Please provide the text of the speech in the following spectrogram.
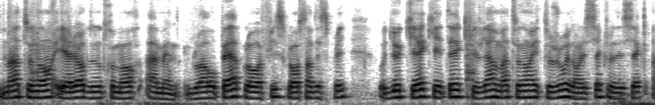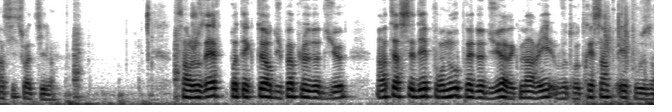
maintenant et à l'heure de notre mort. Amen. Gloire au Père, gloire au Fils, gloire au Saint-Esprit, au Dieu qui est, qui était, qui vient, maintenant et toujours et dans les siècles des siècles, ainsi soit-il. Saint Joseph, protecteur du peuple de Dieu, intercédez pour nous auprès de Dieu avec Marie, votre très sainte épouse.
